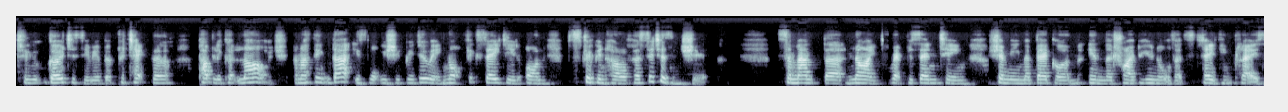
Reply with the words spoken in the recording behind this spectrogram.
to go to Syria, but protect the public at large. And I think that is what we should be doing, not fixated on stripping her of her citizenship. Samantha Knight representing Shamima Begum in the tribunal that's taking place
